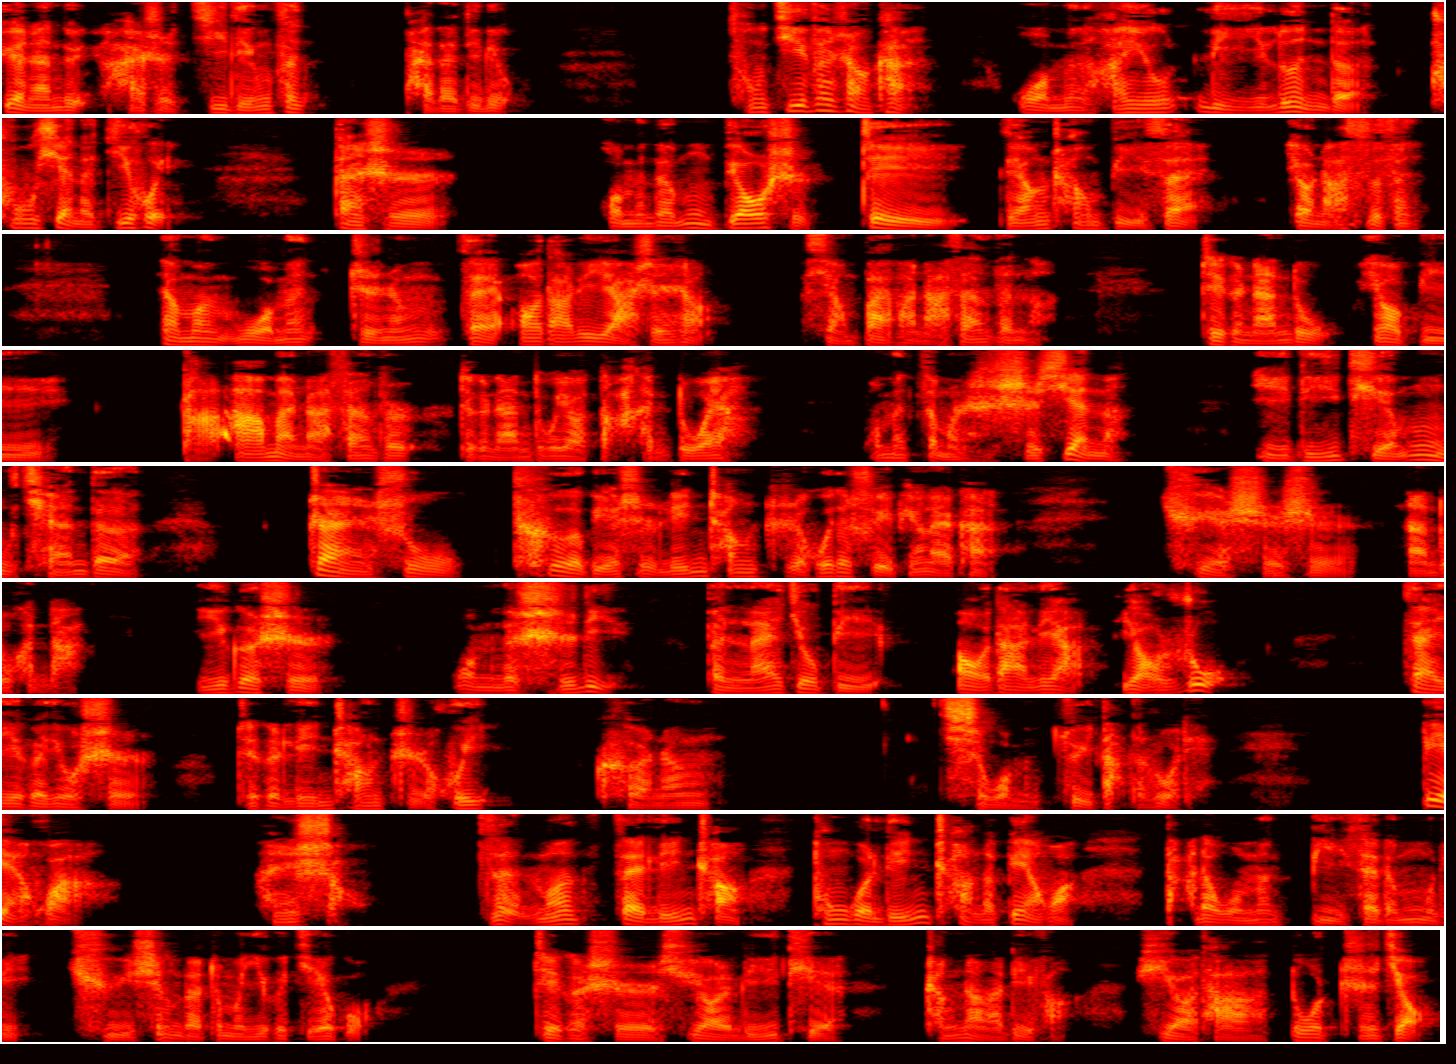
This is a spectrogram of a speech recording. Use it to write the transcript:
越南队还是积零分，排在第六。从积分上看，我们还有理论的出线的机会，但是我们的目标是这两场比赛要拿四分，那么我们只能在澳大利亚身上想办法拿三分了。这个难度要比打阿曼拿三分这个难度要大很多呀。我们怎么实现呢？以李铁目前的。战术，特别是临场指挥的水平来看，确实是难度很大。一个是我们的实力本来就比澳大利亚要弱，再一个就是这个临场指挥可能是我们最大的弱点，变化很少。怎么在临场通过临场的变化达到我们比赛的目的、取胜的这么一个结果？这个是需要李铁成长的地方，需要他多执教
